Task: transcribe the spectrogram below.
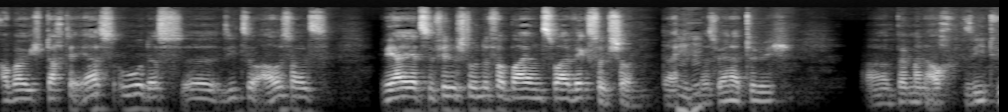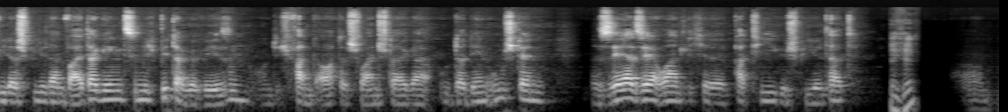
Aber ich dachte erst, oh, das äh, sieht so aus, als wäre jetzt eine Viertelstunde vorbei und zwei Wechsel schon dahin. Mhm. Das wäre natürlich, wenn man auch sieht, wie das Spiel dann weiterging, ziemlich bitter gewesen. Und ich fand auch, dass Schweinsteiger unter den Umständen eine sehr, sehr ordentliche Partie gespielt hat. Mhm. Ähm,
